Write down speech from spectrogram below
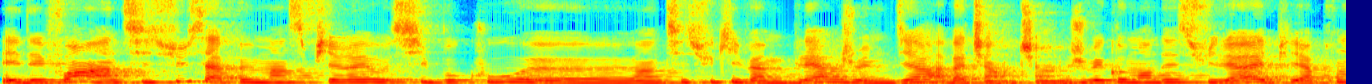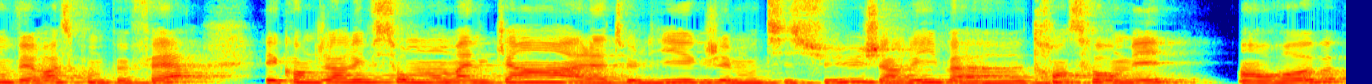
Et des fois, un tissu, ça peut m'inspirer aussi beaucoup. Euh, un tissu qui va me plaire, je vais me dire ah bah tiens tiens, je vais commander celui-là et puis après on verra ce qu'on peut faire. Et quand j'arrive sur mon mannequin à l'atelier et que j'ai mon tissu, j'arrive à transformer en robe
